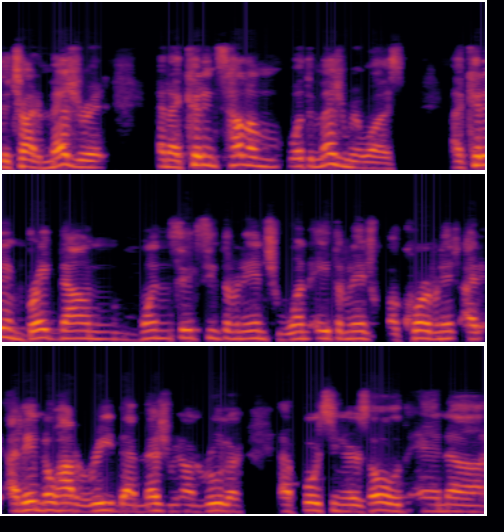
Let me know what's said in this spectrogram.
to try to measure it and I couldn't tell him what the measurement was. I couldn't break down one sixteenth of an inch, one eighth of an inch, a quarter of an inch. I, I didn't know how to read that measurement on ruler at 14 years old. And uh,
